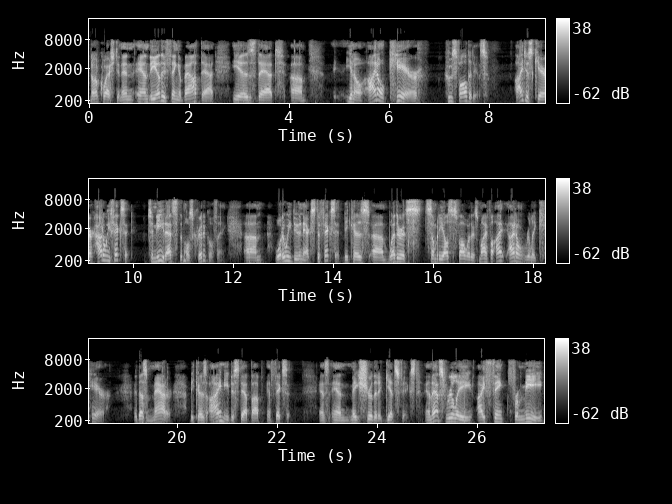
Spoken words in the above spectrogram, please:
No question. And and the other thing about that is that um, you know I don't care whose fault it is. I just care how do we fix it. To me, that's the most critical thing. Um, what do we do next to fix it? Because um, whether it's somebody else's fault, whether it's my fault, I, I don't really care. It doesn't matter because I need to step up and fix it and, and make sure that it gets fixed. And that's really, I think, for me,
